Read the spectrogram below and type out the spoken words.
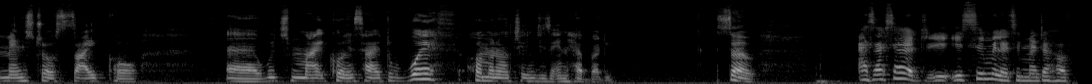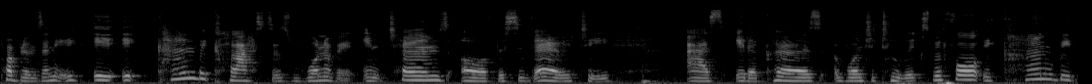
menstrual cycle, uh, which might coincide with hormonal changes in her body. So, as I said, it's similar to mental health problems, and it, it, it can be classed as one of it in terms of the severity as it occurs one to two weeks before. It can be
